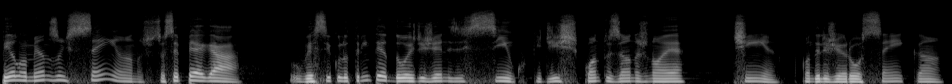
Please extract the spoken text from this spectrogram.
Pelo menos uns 100 anos. Se você pegar o versículo 32 de Gênesis 5, que diz quantos anos Noé tinha quando ele gerou Sem, Cã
